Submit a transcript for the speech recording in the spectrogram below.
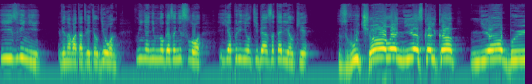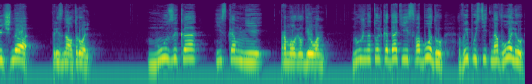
«Извини», – виновато ответил Дион. «Меня немного занесло. Я принял тебя за тарелки». «Звучало несколько необычно», – признал тролль. «Музыка из камней», – промолвил Дион. Нужно только дать ей свободу, выпустить на волю,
